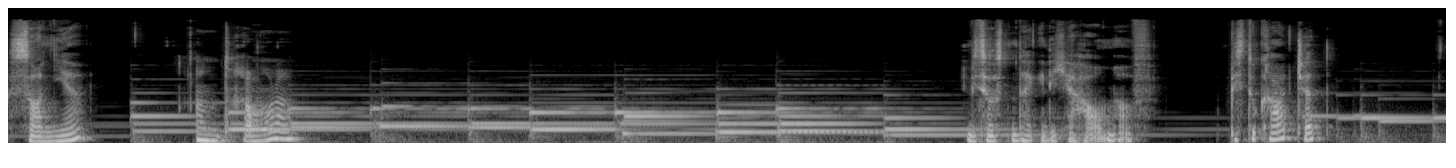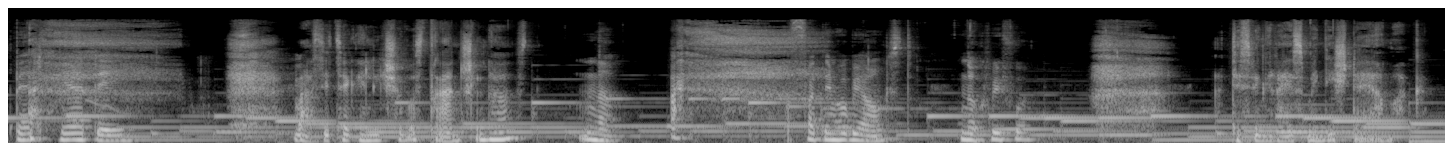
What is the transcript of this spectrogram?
Sonja und Ramona. Wieso hast du denn eigentlich ein Haum auf? Bist du Krautschat? Bad Hair Day. Was jetzt eigentlich schon was dranscheln hast? Nein. Vor dem habe ich Angst. Nach wie vor. Deswegen reisen wir in die Steiermark.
